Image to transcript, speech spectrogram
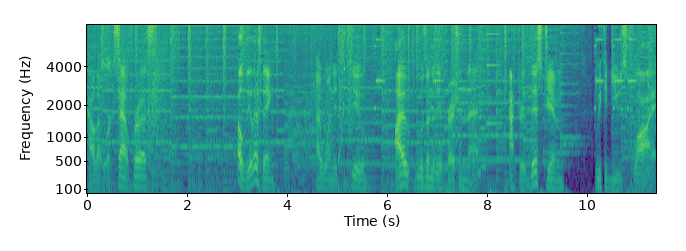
how that works out for us. Oh, the other thing I wanted to do, I was under the impression that after this gym, we could use Fly,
